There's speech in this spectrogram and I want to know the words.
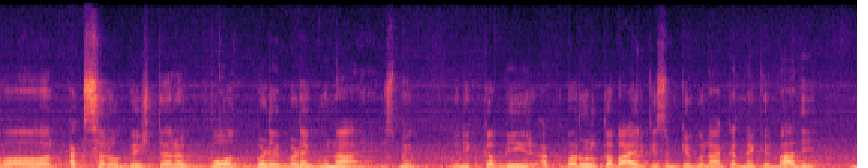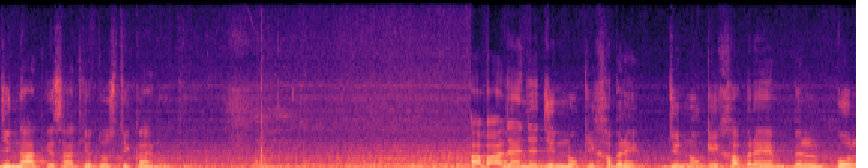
और अक्सर व बेशतर बहुत बड़े बड़े गुनाह हैं। इसमें यानी कबीर, अकबरुल कबायर किस्म के गुनाह करने के बाद ही जिन्नात के साथ ये दोस्ती कायम होती है। अब आ जाएँ जी जिन्नों की खबरें। जिन्नों की खबरें बिल्कुल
